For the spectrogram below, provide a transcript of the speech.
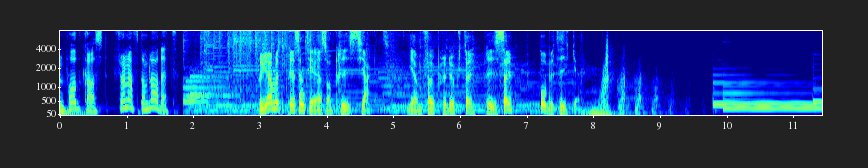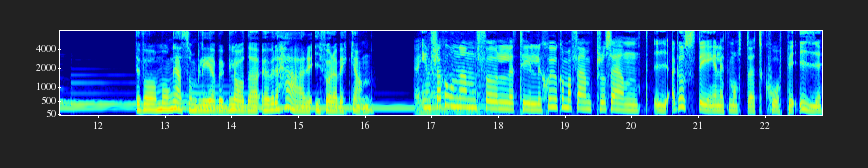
En podcast från Aftonbladet. Programmet presenteras av Prisjakt. Jämför produkter, priser och butiker. Det var många som blev glada över det här i förra veckan. Inflationen föll till 7,5 procent i augusti enligt måttet KPI.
